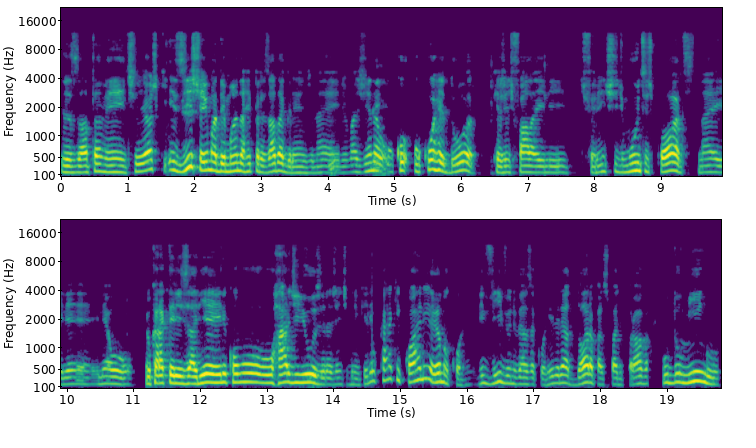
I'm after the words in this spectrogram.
Exatamente. Eu acho que existe aí uma demanda represada grande, né? Imagina o, o corredor, que a gente fala, ele diferente de muitos esportes, né? Ele é, ele é o. Eu caracterizaria ele como o hard user, a gente brinca. Ele é o cara que corre, ele ama correr, ele vive o universo da corrida, ele adora participar de prova. O domingo,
